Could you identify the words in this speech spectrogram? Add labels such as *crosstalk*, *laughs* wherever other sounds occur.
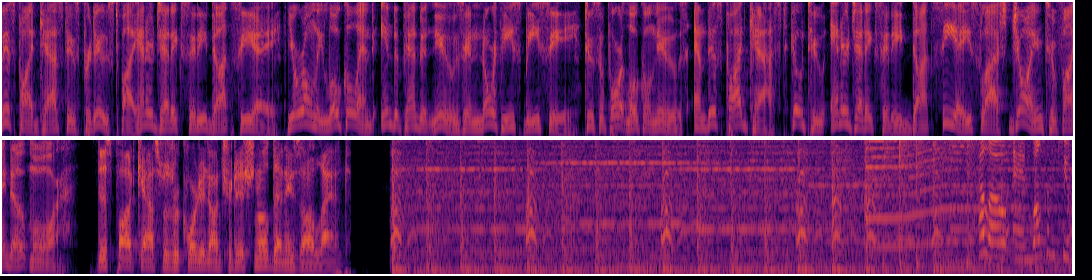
This podcast is produced by energeticcity.ca, your only local and independent news in Northeast BC. To support local news and this podcast, go to energeticcity.ca slash join to find out more. This podcast was recorded on traditional Dane-zaa land.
